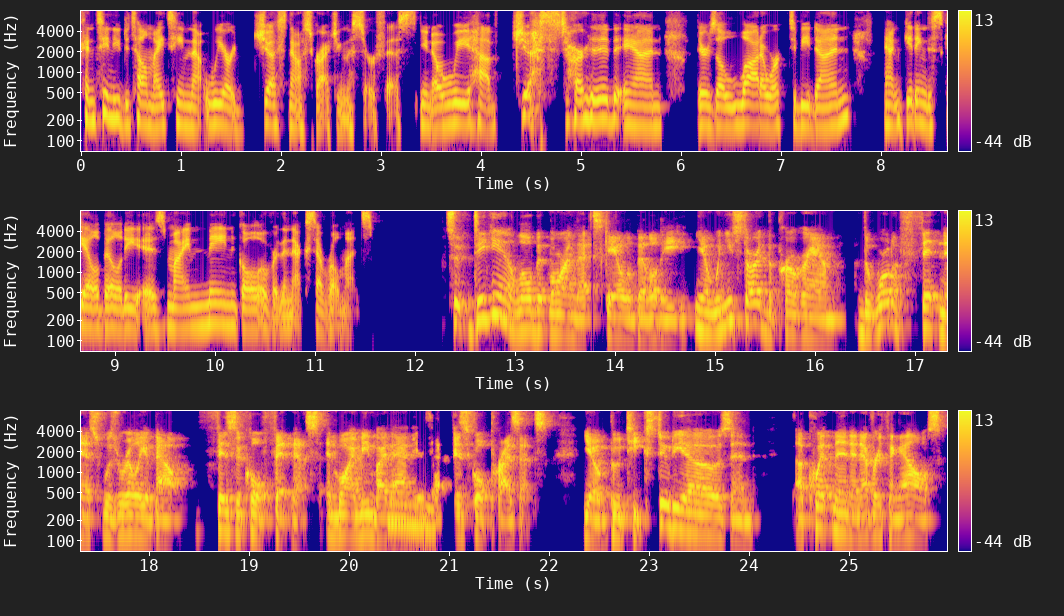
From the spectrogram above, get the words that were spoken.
continue to tell my team that we are just now scratching the surface. You know, we have just started and there's a lot of work to be done. And getting to scalability is my main goal over the next several months. So digging in a little bit more on that scalability, you know, when you started the program, the world of fitness was really about physical fitness. And what I mean by that mm-hmm. is that physical presence, you know, boutique studios and equipment and everything else.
